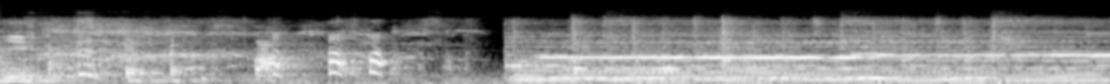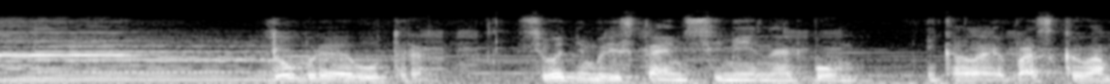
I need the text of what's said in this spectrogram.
не... Доброе утро. Сегодня мы листаем семейный альбом Николая Баскова.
